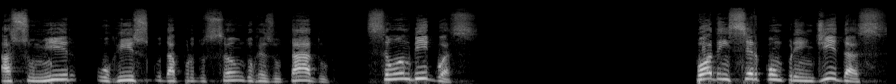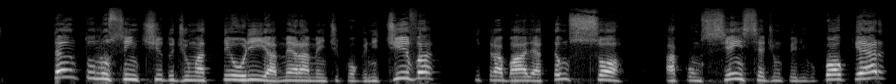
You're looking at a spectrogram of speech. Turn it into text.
assumir o risco da produção do resultado, são ambíguas. Podem ser compreendidas tanto no sentido de uma teoria meramente cognitiva, que trabalha tão só a consciência de um perigo qualquer,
